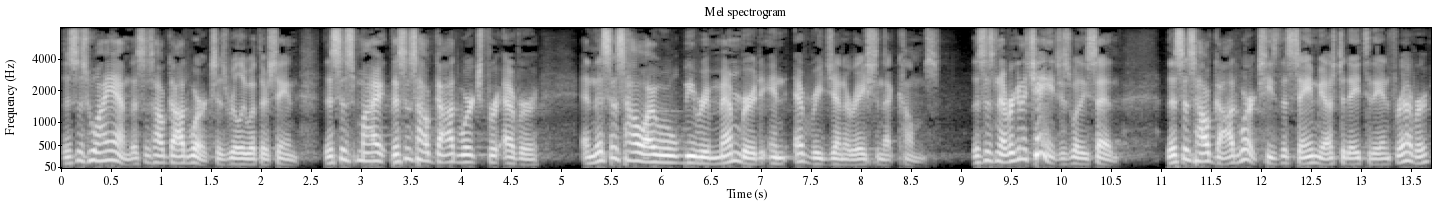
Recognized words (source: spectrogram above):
This is who I am. This is how God works, is really what they're saying. This is my, this is how God works forever. And this is how I will be remembered in every generation that comes. This is never going to change, is what he said. This is how God works. He's the same yesterday, today, and forever.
